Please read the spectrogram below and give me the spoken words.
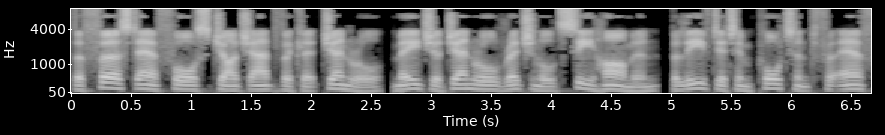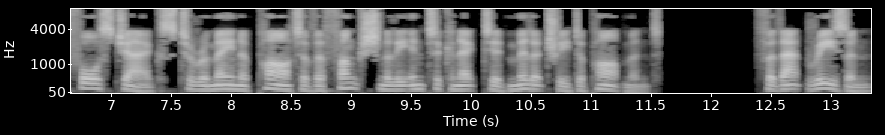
The first Air Force Judge Advocate General, Major General Reginald C. Harmon, believed it important for Air Force JAGs to remain a part of a functionally interconnected military department. For that reason,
